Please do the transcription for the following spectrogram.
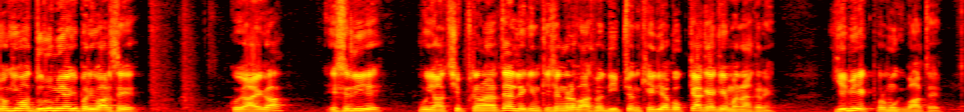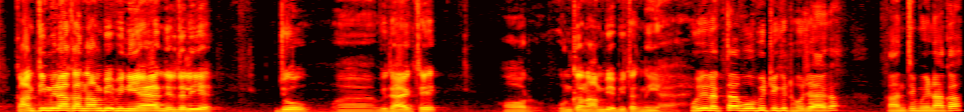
क्योंकि वहाँ दुरू मियाँ के परिवार से कोई आएगा इसलिए वो यहाँ शिफ्ट करना चाहते हैं, लेकिन किशनगढ़ वास में दीपचंद खेरिया को क्या क्या के मना करें? ये भी एक प्रमुख बात है। कांति मीणा का नाम भी अभी नहीं आया, निर्दलीय जो विधायक थे, और उनका नाम भी अभी तक नहीं आया है। मुझे लगता है वो भी टिकट हो जाएगा, कांति मीणा का।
